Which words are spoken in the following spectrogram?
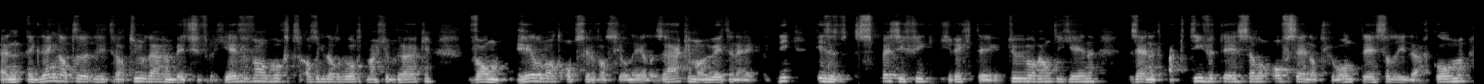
En ik denk dat de literatuur daar een beetje vergeven van wordt, als ik dat woord mag gebruiken, van heel wat observationele zaken, maar we weten eigenlijk niet, is het specifiek gericht tegen tumorantigenen? Zijn het actieve T-cellen of zijn dat gewoon T-cellen die daar komen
